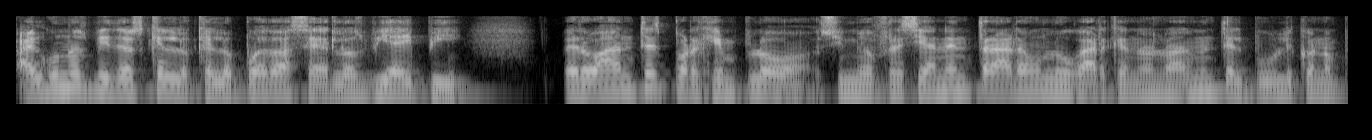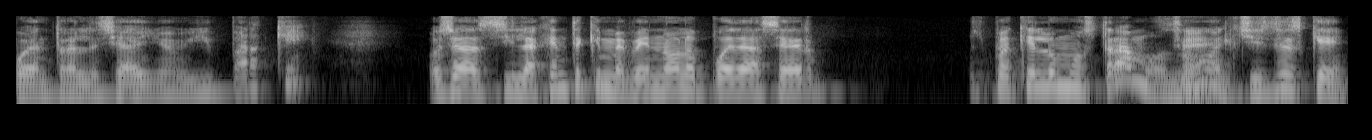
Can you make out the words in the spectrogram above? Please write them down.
algunos videos que lo, que lo puedo hacer, los VIP. Pero antes, por ejemplo, si me ofrecían entrar a un lugar que normalmente el público no puede entrar, le decía yo, ¿y para qué? O sea, si la gente que me ve no lo puede hacer, pues ¿para qué lo mostramos? ¿no? El chiste es que,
